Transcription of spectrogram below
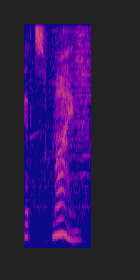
It's mine.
